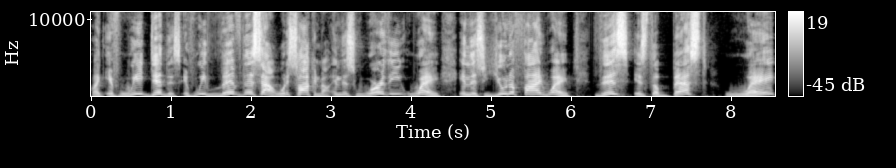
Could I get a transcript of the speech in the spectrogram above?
like if we did this, if we live this out, what it's talking about in this worthy way, in this unified way, this is the best way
